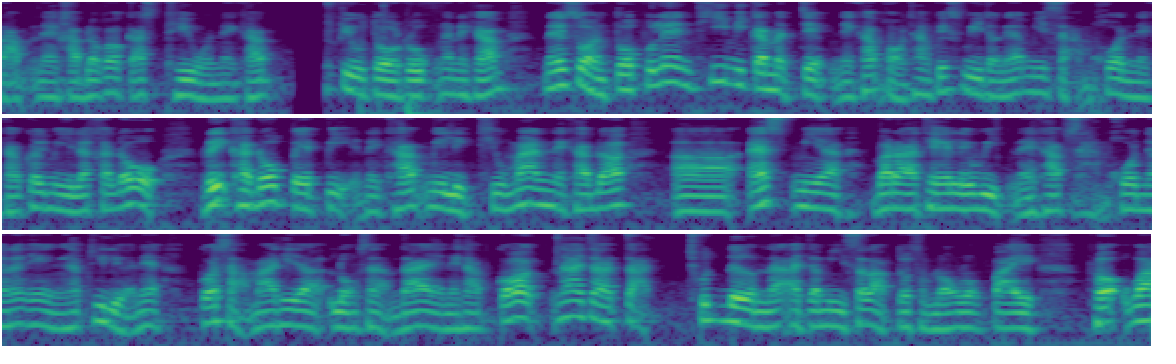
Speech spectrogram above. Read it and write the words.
รับนะครับแล้วก็กัสทิลนะครับ ฟิลตัวรุกนะครับ ในส่วนตัวผู้เล่นที่มีการบาดเจ็บนะครับของทางพิสวีตอนนี้มี 3 คนนะครับ ก็มีลาคาโด ริคาโด เปปินะครับ มีลิกทิวมันนะครับ แล้วแอสเมีย บาราเทเลวิดนะครับสามคนเท่านั้นเองครับ ที่เหลือเนี่ยก็สามารถที่จะลงสนามได้นะครับ ก็น่าจะจัด ชุดเดิมนะอาจจะมีสลับตัวสำรองลงไป เพราะว่า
